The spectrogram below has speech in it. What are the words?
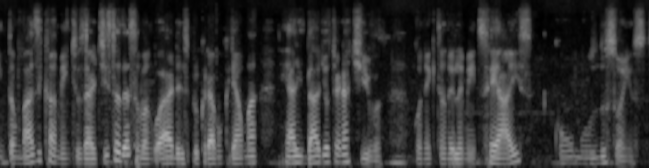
Então, basicamente, os artistas dessa vanguarda eles procuravam criar uma realidade alternativa, conectando elementos reais com o mundo dos sonhos.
